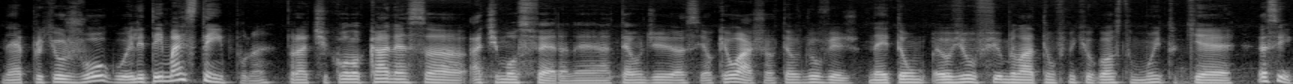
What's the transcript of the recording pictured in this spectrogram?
né? Porque o jogo, ele tem mais tempo, né? Pra te colocar nessa atmosfera, né? Até onde, assim, é o que eu acho, até onde eu vejo, né? Então, eu vi um filme lá, tem um filme que eu gosto muito, que é... Assim,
